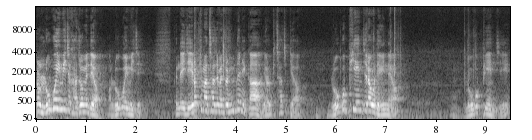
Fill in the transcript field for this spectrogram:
그럼 로고 이미지 가져오면 돼요. 어, 로고 이미지. 근데 이제 이렇게만 찾으면 좀 힘드니까 이렇게 찾을게요. 로고 PNG라고 되어 있네요. 어, 로고 PNG.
